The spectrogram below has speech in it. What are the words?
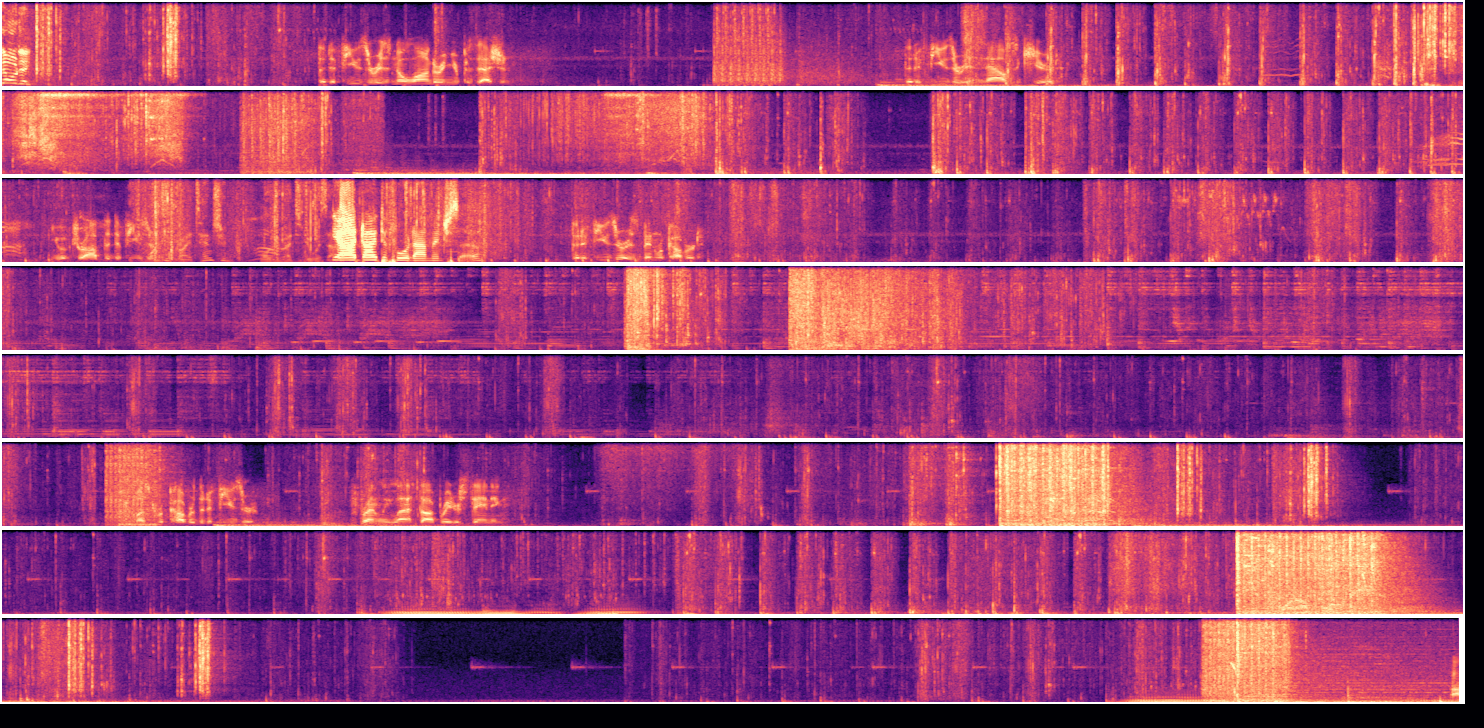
Reloading! The defuser is no longer in your possession. The defuser is now secured. You have dropped the defuser. Wanted my attention. All you had to do was Yeah, I died to full damage, so. The defuser has been recovered. Recover the defuser. Friendly, last operator standing.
